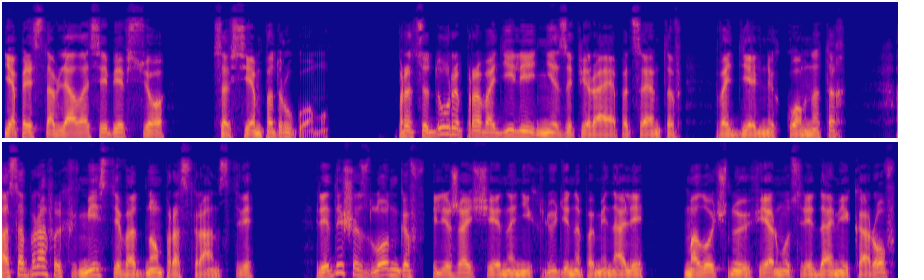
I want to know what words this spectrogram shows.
Я представляла себе все совсем по-другому. Процедуры проводили не запирая пациентов в отдельных комнатах, а собрав их вместе в одном пространстве. Ряды шезлонгов и лежащие на них люди напоминали молочную ферму с рядами коров,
